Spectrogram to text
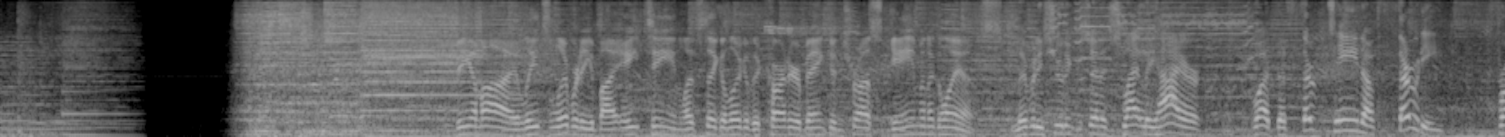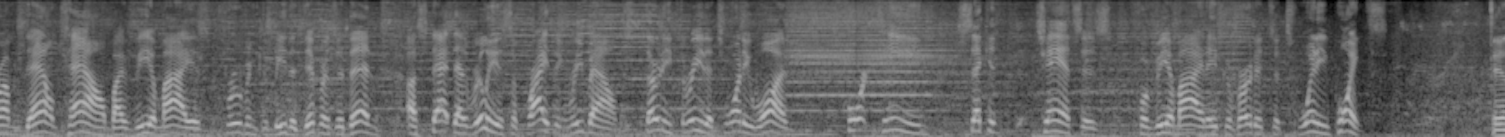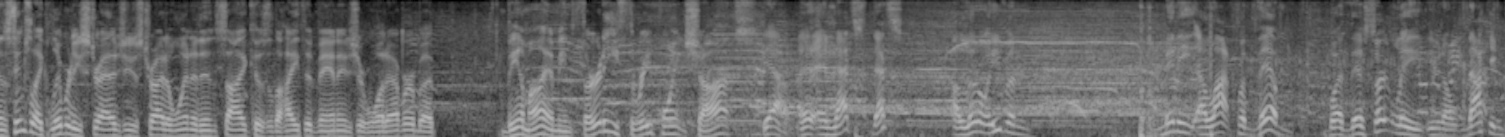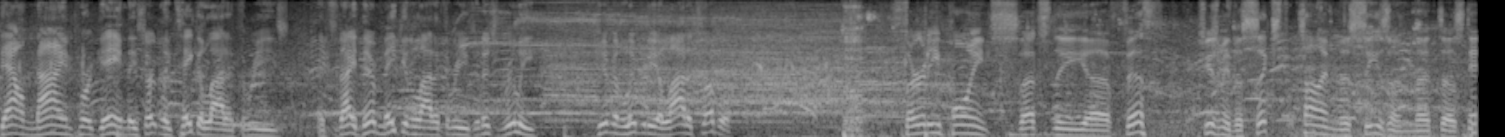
VMI leads Liberty by 18. Let's take a look at the Carter Bank and Trust game in a glance. Liberty shooting percentage slightly higher, but the 13 of 30 from downtown by VMI is proven to be the difference. And then a stat that really is surprising, rebounds, 33 to 21, 14 second chances for VMI, and they've converted to 20 points. And it seems like Liberty's strategy is try to win it inside because of the height advantage or whatever, but VMI, I mean, 33 point shots. Yeah, and, and that's that's a little even many, a lot for them, but they're certainly, you know, knocking down nine per game. They certainly take a lot of threes. And tonight they're making a lot of threes, and it's really giving Liberty a lot of trouble. 30 points. That's the uh, fifth, excuse me, the sixth time this season that uh,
